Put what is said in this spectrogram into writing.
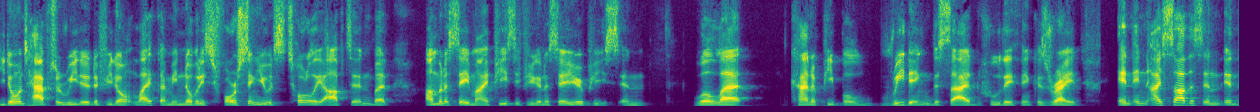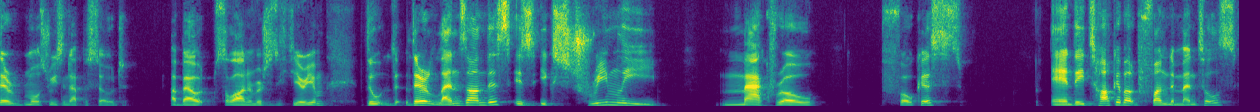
you don't have to read it if you don't like. I mean, nobody's forcing you. It's totally opt in. But I'm going to say my piece if you're going to say your piece. And we'll let kind of people reading decide who they think is right. And, and I saw this in, in their most recent episode about Solana versus Ethereum. The, the, their lens on this is extremely macro focused. And they talk about fundamentals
